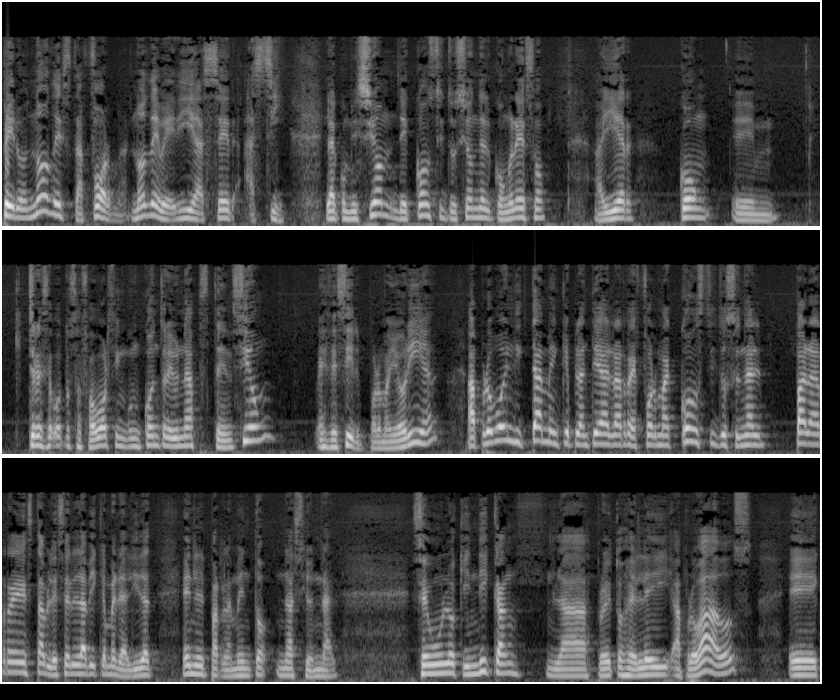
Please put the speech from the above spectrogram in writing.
Pero no de esta forma, no debería ser así. La Comisión de Constitución del Congreso, ayer con 13 em, votos a favor, 5 en contra y una abstención, es decir, por mayoría, aprobó el dictamen que plantea la reforma constitucional para restablecer la bicameralidad en el Parlamento Nacional. Según lo que indican los proyectos de ley aprobados, eh,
